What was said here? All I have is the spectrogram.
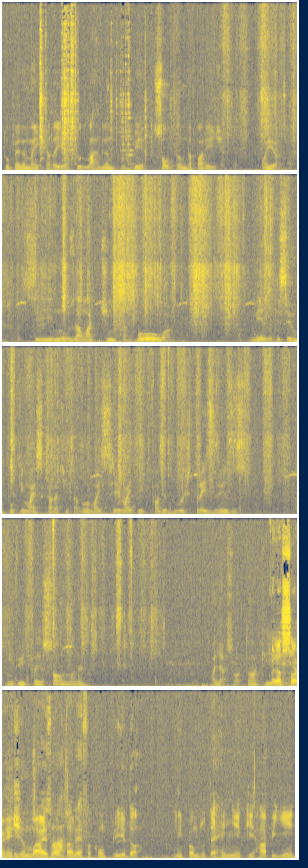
Tô pegando na enxada aí, ó. Tudo largando, porque soltando da parede. Olha. Se não usar uma tinta boa, mesmo que seja um pouquinho mais cara a tinta boa, mas você vai ter que fazer duas, três vezes em vez de fazer só uma, né? Olha só, então aqui. Olha só, gente, mais uma tarde, né? tarefa né? cumprida, ó. Limpamos o terreninho aqui rapidinho.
